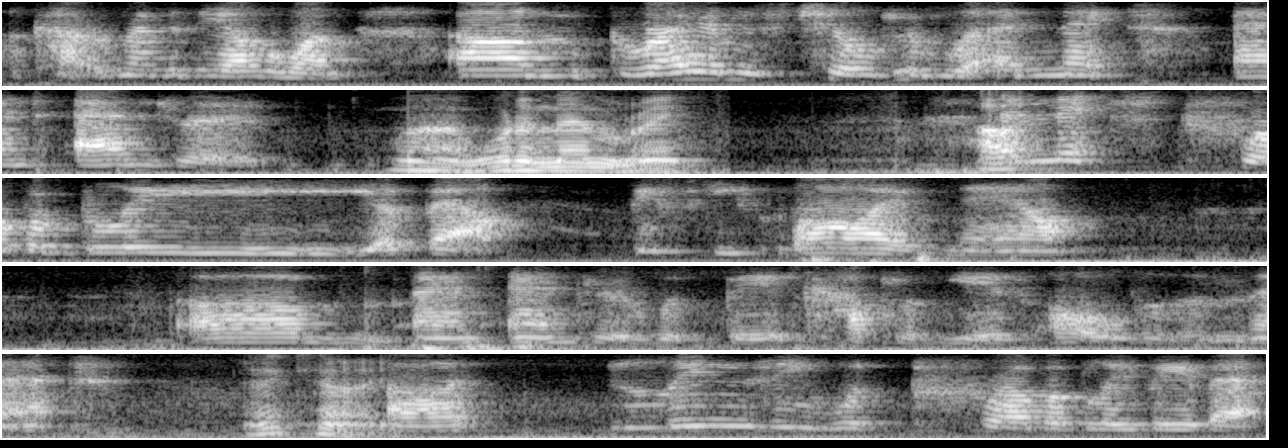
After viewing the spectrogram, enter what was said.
I can't remember the other one. Um, Graham's children were Annette and Andrew. Wow, what a memory. I- Annette's probably about 55 now. Um, and Andrew would be a couple of years older than that. Okay. Uh, Lindsay would probably be about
